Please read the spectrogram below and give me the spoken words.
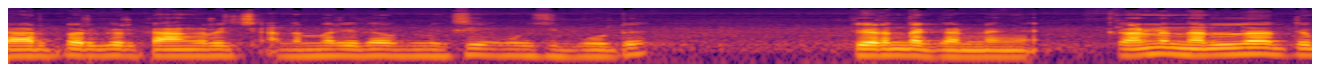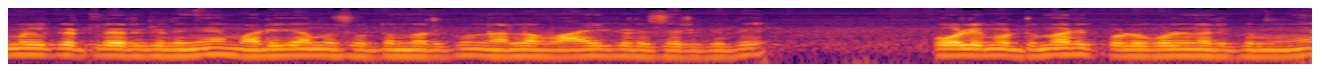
தார்பர்கர் காங்கிரஸ் அந்த மாதிரி ஏதாவது மிக்சிங் ஊசி போட்டு பிறந்த கண்ணுங்க. கண் நல்லா திமிழ்கட்டில் இருக்குதுங்க. மடிக்காமல் சுத்தமாக இருக்கும். நல்லா வாய் கடைசி இருக்குது. கோழி முட்டு மாதிரி கொழு கொழுன்னு இருக்குங்க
